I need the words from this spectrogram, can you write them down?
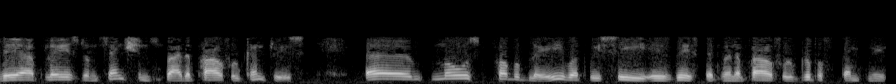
They are placed on sanctions by the powerful countries. Uh, most probably, what we see is this: that when a powerful group of companies,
